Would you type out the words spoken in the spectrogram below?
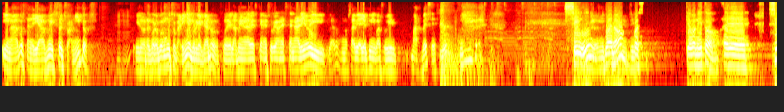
y nada, pues tendría mis ocho añitos. Y lo recuerdo con mucho cariño porque, claro, fue la primera vez que me subí a un escenario y, claro, no sabía yo que me iba a subir más veces. sí, bueno, pues Qué bonito. Eh, sí,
